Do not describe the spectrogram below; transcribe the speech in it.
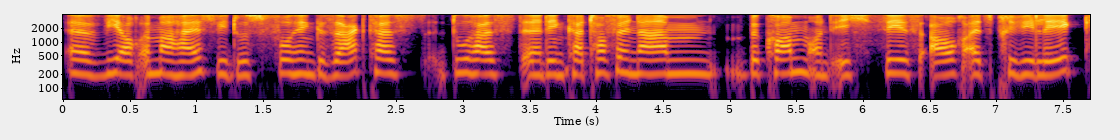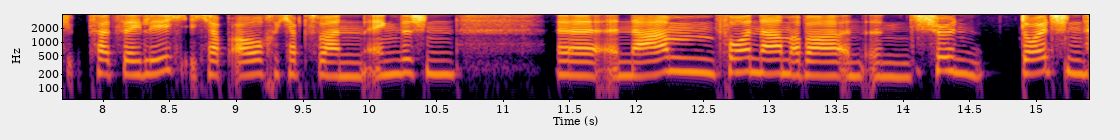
äh, wie auch immer heißt, wie du es vorhin gesagt hast. Du hast äh, den Kartoffelnamen bekommen und ich sehe es auch als Privileg tatsächlich. Ich habe auch, ich habe zwar einen englischen äh, Namen, Vornamen, aber einen, einen schönen deutschen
